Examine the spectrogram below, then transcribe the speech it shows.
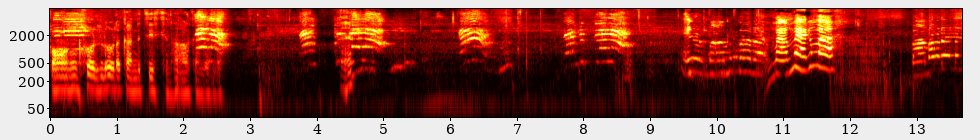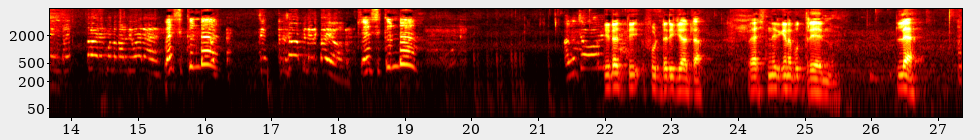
ഫോൺ കോളിലൂടെ കണ്ടിച്ചിരിക്കുന്ന ആളെ കണ്ടിട്ടുണ്ട്. വിശക്കുണ്ട്. വിശക്കുണ്ട്. ഇടത്തി ഫുഡ് അടിക്കാട്ടാ. വിശന്നിരിക്കുന്ന പുത്രിയായിരുന്നു. അല്ലേ ആ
